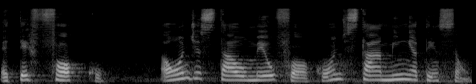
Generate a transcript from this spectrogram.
é ter foco. Aonde está o meu foco? Onde está a minha atenção?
